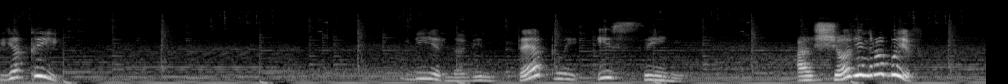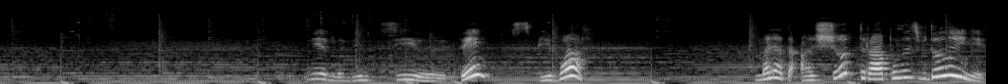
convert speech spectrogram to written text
який? Вірно, він теплий і синій. А що він робив? Вірно, він цілий день співав. Малята, а що трапилось в долині?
